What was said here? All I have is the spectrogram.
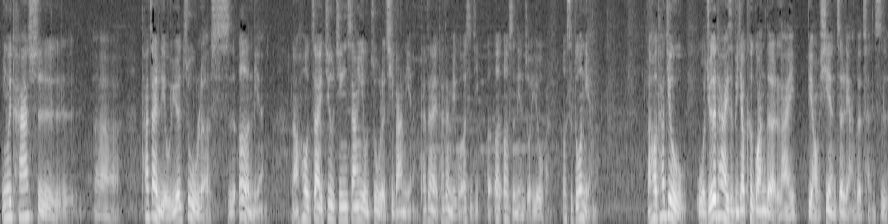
因为他是呃。他在纽约住了十二年，然后在旧金山又住了七八年。他在他在美国二十几二二二十年左右吧，二十多年。然后他就，我觉得他还是比较客观的来表现这两个城市。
